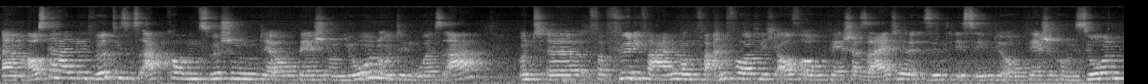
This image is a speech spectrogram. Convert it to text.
Ähm, ausgehandelt wird dieses Abkommen zwischen der Europäischen Union und den USA und äh, für die Verhandlungen verantwortlich auf europäischer Seite sind, ist eben die Europäische Kommission,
